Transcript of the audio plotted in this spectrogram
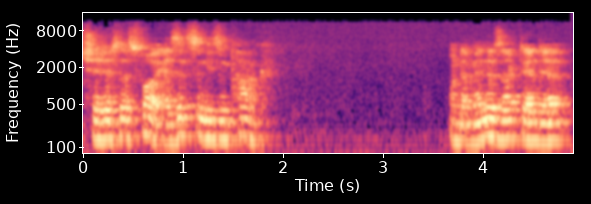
Stellt euch das vor, er sitzt in diesem Park. Und am Ende sagt er, der,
